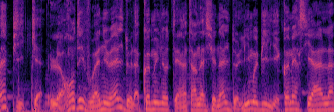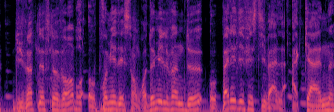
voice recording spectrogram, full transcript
MAPIC, le rendez-vous annuel de la communauté internationale de l'immobilier commercial, du 29 novembre au 1er décembre 2022 au Palais des Festivals à Cannes,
